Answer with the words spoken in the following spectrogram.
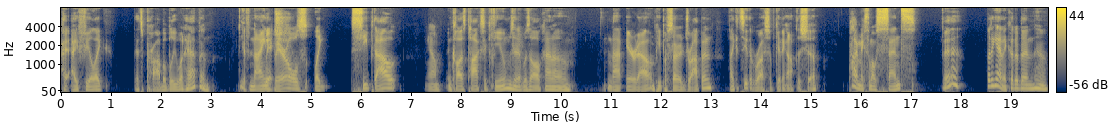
I, I feel like that's probably what happened. If nine Which? barrels like seeped out Yeah. and caused toxic fumes and it was all kind of not aired out and people started dropping, I could see the rush of getting off the ship. Probably makes the most sense. Yeah. But again, it could have been, you know,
